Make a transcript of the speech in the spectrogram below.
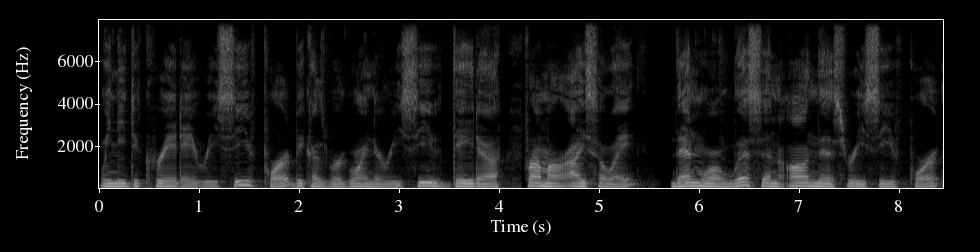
we need to create a receive port because we're going to receive data from our isolate. Then we'll listen on this receive port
